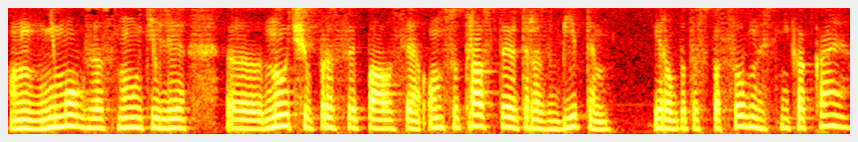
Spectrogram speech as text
он не мог заснуть или э, ночью просыпался, он с утра встает разбитым, и работоспособность никакая.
